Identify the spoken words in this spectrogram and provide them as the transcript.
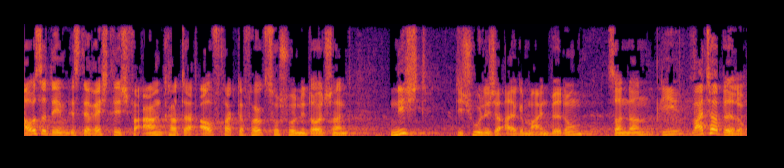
Außerdem ist der rechtlich verankerte Auftrag der Volkshochschulen in Deutschland nicht die schulische Allgemeinbildung, sondern die Weiterbildung.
